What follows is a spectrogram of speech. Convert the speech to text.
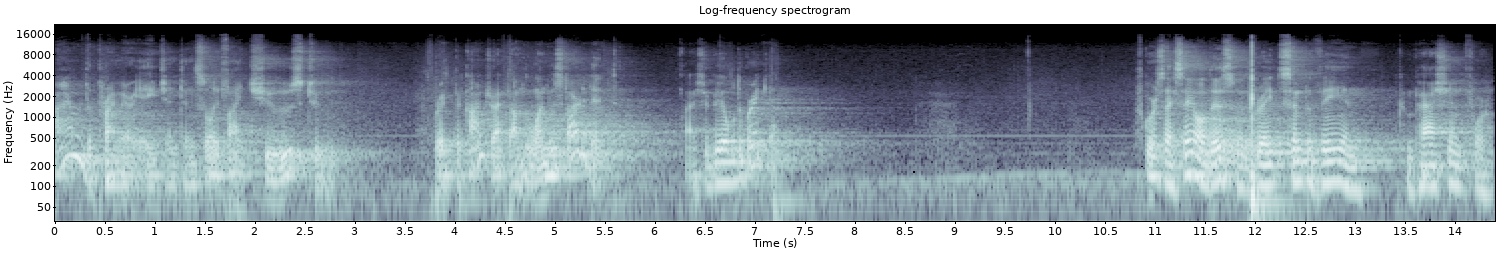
I'm the primary agent, and so if I choose to break the contract, I'm the one who started it. I should be able to break it. Of course, I say all this with great sympathy and compassion for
